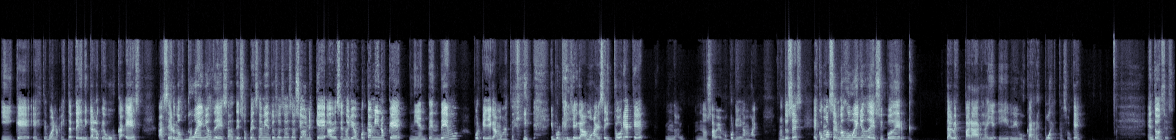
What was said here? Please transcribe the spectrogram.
y que, este, bueno, esta técnica lo que busca es hacernos dueños de, esas, de esos pensamientos, esas sensaciones que a veces nos llevan por caminos que ni entendemos por qué llegamos hasta ahí y por qué llegamos a esa historia que no, sabemos por qué llegamos ahí. Entonces, es como hacernos dueños de eso y poder tal vez pararla y, buscar respuestas, ¿ok? Entonces,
